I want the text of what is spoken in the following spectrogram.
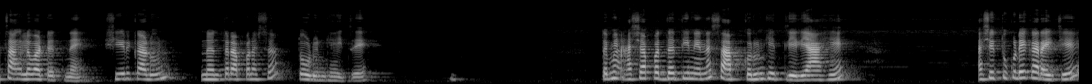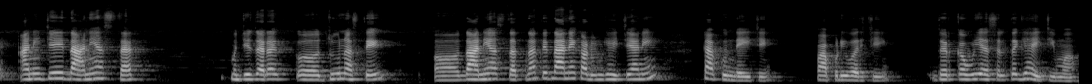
चांगलं वाटत नाही. शीर काढून नंतर आपण असं तोडून घ्यायचं आहे तर मी अशा पद्धतीने ना साफ करून घेतलेली आहे. असे तुकडे करायचे आणि जे दाणे असतात म्हणजे जरा जून असते दाणे असतात ना ते दाणे काढून घ्यायचे आणि टाकून द्यायचे पापडीवरची. जर कवळी असेल तर घ्यायची मग.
